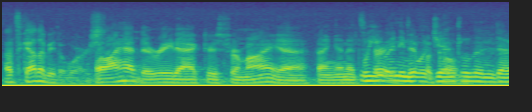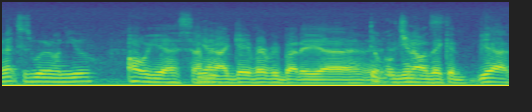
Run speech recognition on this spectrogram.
That's got to be the worst. Well, I had to read actors for my uh, thing, and it's Were you very any more gentle than directors were on you? Oh yes, I mean I gave everybody, uh, you know, they could, yeah,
